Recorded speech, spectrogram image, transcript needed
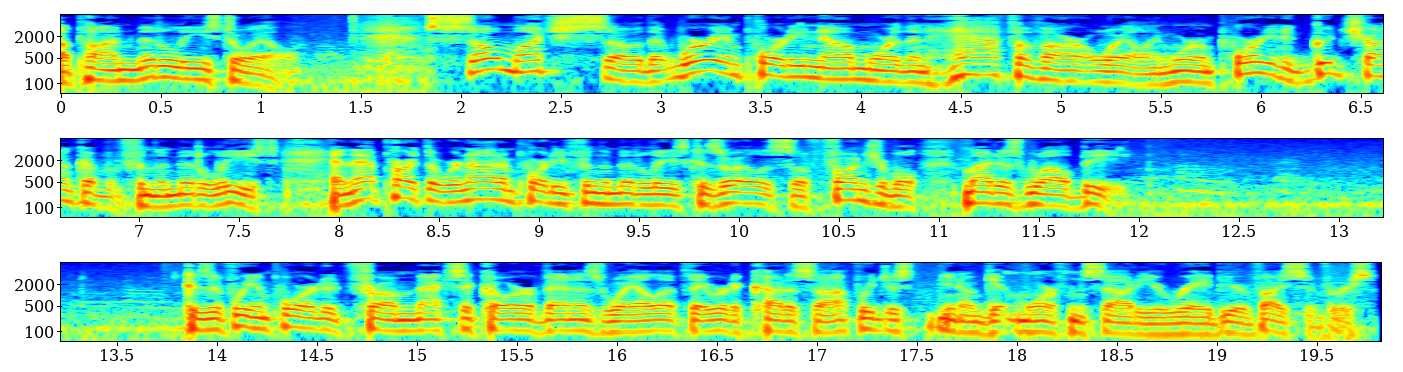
upon Middle East oil. So much so that we're importing now more than half of our oil, and we're importing a good chunk of it from the Middle East. And that part that we're not importing from the Middle East because oil is so fungible might as well be. Because if we imported from Mexico or Venezuela, if they were to cut us off, we just you know get more from Saudi Arabia or vice versa.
